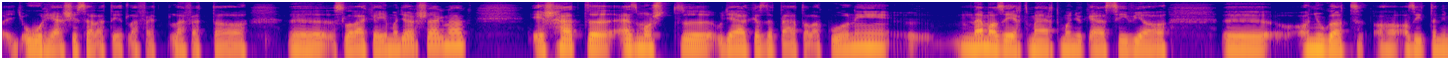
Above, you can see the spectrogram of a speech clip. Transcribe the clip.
egy óriási szeletét lefett, lefett a szlovákiai magyarságnak, és hát ez most ugye elkezdett átalakulni, nem azért, mert mondjuk elszívja a nyugat az itteni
